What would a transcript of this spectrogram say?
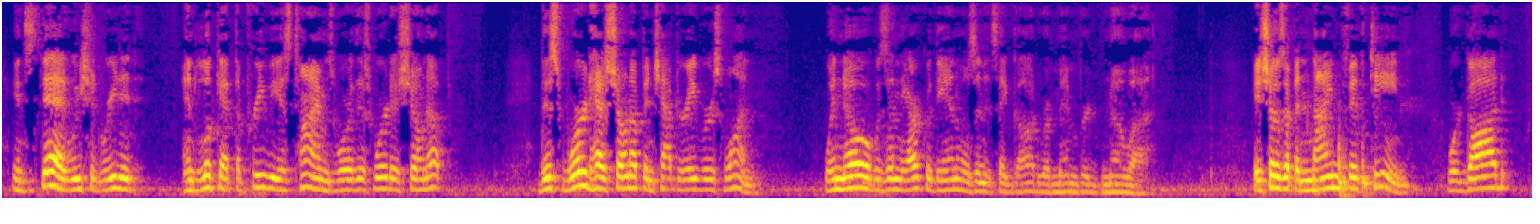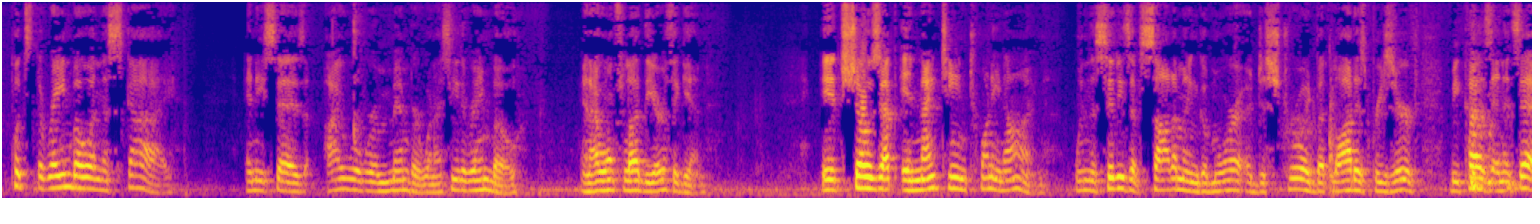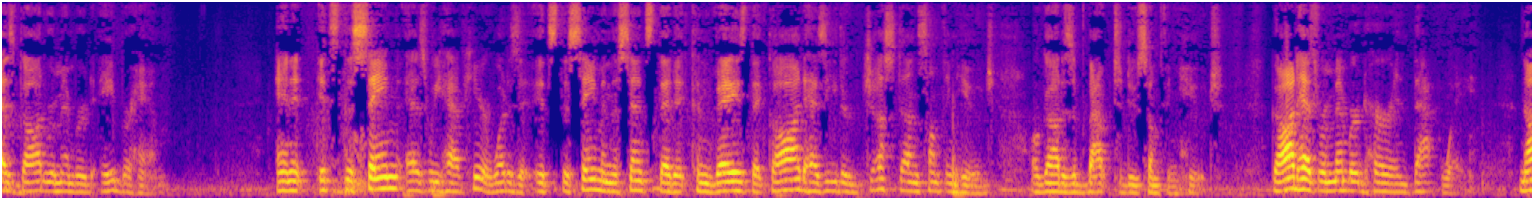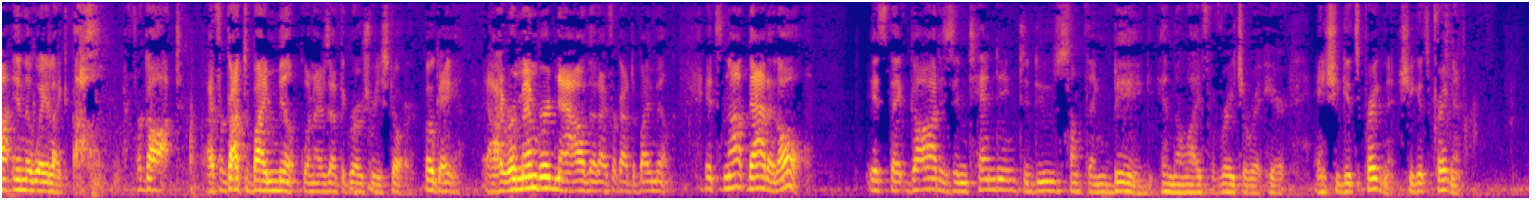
Instead, we should read it and look at the previous times where this word has shown up. This word has shown up in chapter 8, verse 1. When Noah was in the ark with the animals, and it said God remembered Noah. It shows up in 915, where God puts the rainbow in the sky, and he says, I will remember when I see the rainbow, and I won't flood the earth again. It shows up in 1929, when the cities of Sodom and Gomorrah are destroyed, but Lot is preserved because, and it says, God remembered Abraham. And it, it's the same as we have here. What is it? It's the same in the sense that it conveys that God has either just done something huge or God is about to do something huge. God has remembered her in that way. Not in the way like, oh, I forgot. I forgot to buy milk when I was at the grocery store. Okay, I remembered now that I forgot to buy milk. It's not that at all. It's that God is intending to do something big in the life of Rachel right here. And she gets pregnant. She gets pregnant.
